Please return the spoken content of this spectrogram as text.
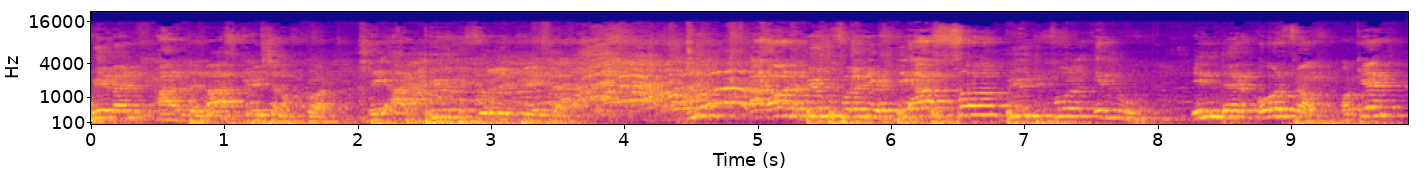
women are the last creation of God. They are beautifully created. Look at all the beautiful ladies. They are so beautiful in in their own self. Okay?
